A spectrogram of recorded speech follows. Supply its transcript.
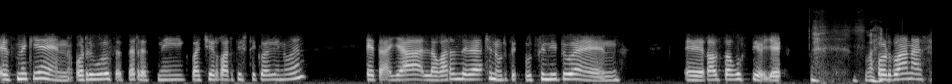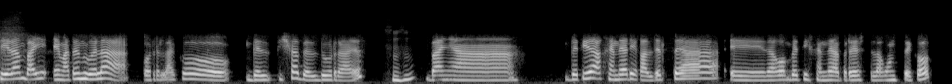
ez nekien horri buruz ez errez, nik batxirgo artistikoa egin nuen, eta ja, laugarren urti- utzin dituen e, gauza guzti horiek. Bai. Orduan, hasieran bai, ematen duela horrelako bel, pixka beldurra, ez? Mhm. baina beti da jendeari galdetzea, e, dago beti jendea prest laguntzeko,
